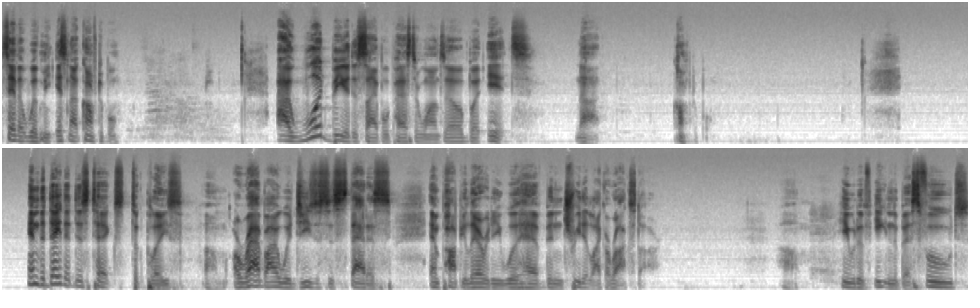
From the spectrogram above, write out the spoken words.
Say that with me. It's not comfortable. I would be a disciple, Pastor Wanzel, but it's not comfortable. In the day that this text took place, a rabbi with Jesus' status and popularity would have been treated like a rock star. Um, he would have eaten the best foods.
